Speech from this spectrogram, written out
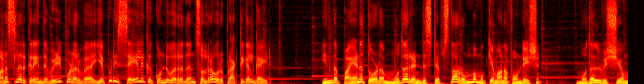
மனசில் இருக்கிற இந்த விழிப்புணர்வை எப்படி செயலுக்கு கொண்டு வர்றதுன்னு சொல்கிற ஒரு ப்ராக்டிக்கல் கைடு இந்த பயணத்தோட முதல் ரெண்டு ஸ்டெப்ஸ் தான் ரொம்ப முக்கியமான ஃபவுண்டேஷன் முதல் விஷயம்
